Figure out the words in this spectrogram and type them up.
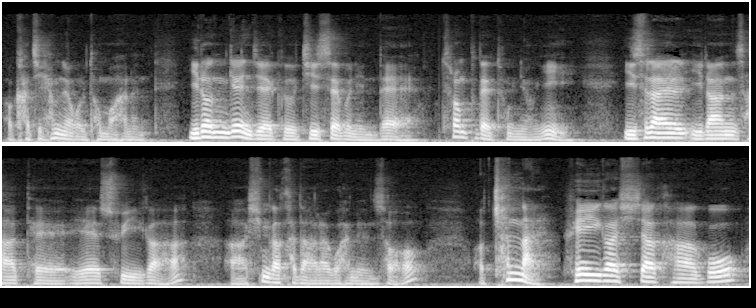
어, 같이 협력을 도모하는 이런 게 이제 그 G7인데 트럼프 대통령이 이스라엘 이란 사태의 수위가 아, 심각하다라고 하면서 어, 첫날 회의가 시작하고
